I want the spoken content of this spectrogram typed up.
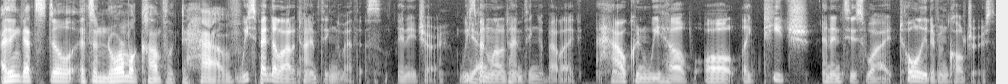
i think that's still it's a normal conflict to have we spend a lot of time thinking about this in HR. We Yeah. spend a lot of time thinking about like how can we help all like teach an NCSY totally different cultures.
